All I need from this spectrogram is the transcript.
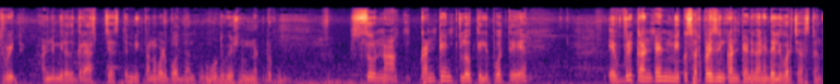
through it. అంటే మీరు అది గ్రాస్ప్ చేస్తే మీకు కనబడిపోద్ది మోటివేషన్ ఉన్నట్టు. సో నా కంటెంట్లోకి వెళ్ళిపోతే ఎవ్రీ కంటెంట్ మీకు సర్ప్రైజింగ్ కంటెంట్ కానీ డెలివర్ చేస్తాను.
